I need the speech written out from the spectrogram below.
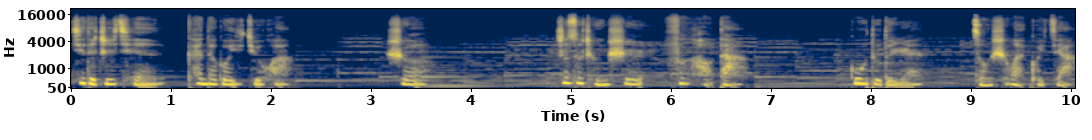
记得之前看到过一句话，说这座城市风好大，孤独的人总是晚归家。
